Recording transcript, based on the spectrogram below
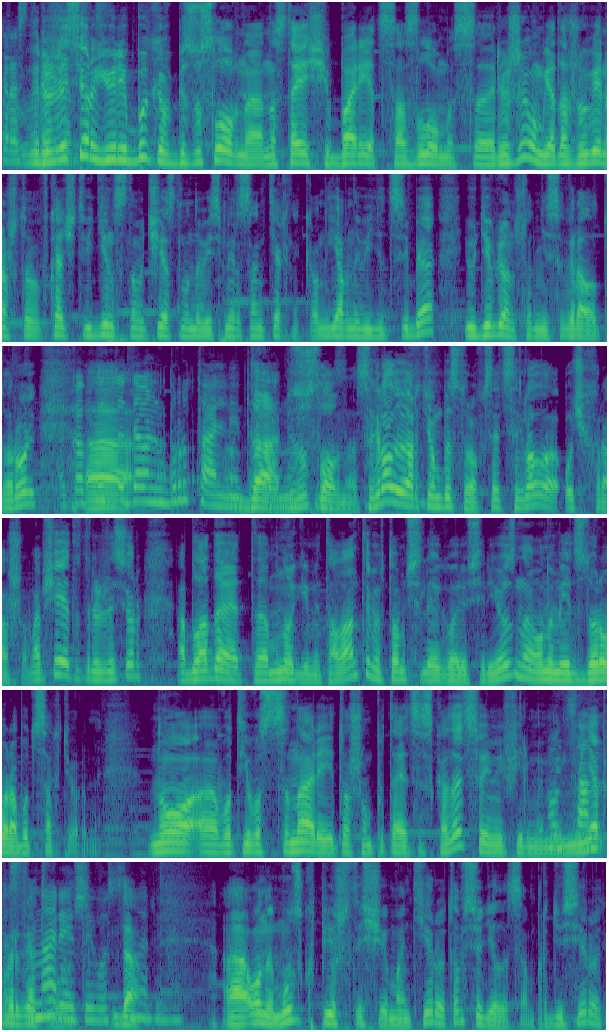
режиссер Юрий Быков, безусловно, настоящий борец со злом и с режимом. Я даже уверен, что в качестве единственного честного на весь мир сантехника он явно видит себя и удивлен, что он не сыграл эту роль. А какой-то а, довольно брутальный Да, такой безусловно. Сыграл ее Артем Быстров. Кстати, сыграл очень хорошо. Вообще, этот режиссер обладает многими талантами, в том числе, я говорю серьезно, он умеет здорово работать с актерами. Но э, вот его сценарий и то, что он пытается сказать своими фильмами, Он меня сам повергает сценарий, это его Да. А, он и музыку пишет, еще и монтирует, он все делает сам, продюсирует.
